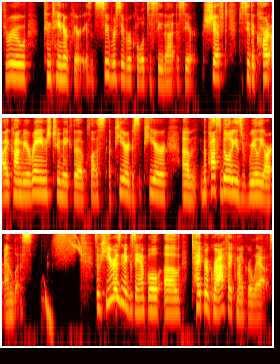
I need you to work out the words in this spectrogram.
through container queries. It's super, super cool to see that, to see it shift, to see the cart icon rearranged to make the plus appear, disappear. Um, the possibilities really are endless. So here is an example of typographic micro layouts.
